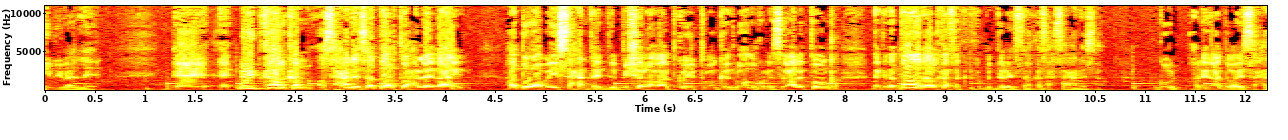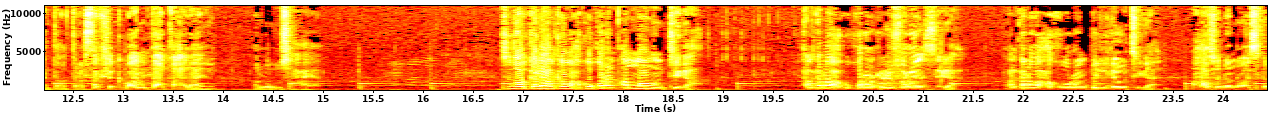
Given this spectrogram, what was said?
yimi baan leeyahay. Dhaydka halkan saxanaysa daarta waxaa leedahay hadda waaba ii saxan tahay de bisha labaad ko iyo labada kun iyo sagaal iyo tobanka laakiin haddaadan halkaas ka bedeleysaa ka saxsaxanaysaa. Good. Aniga hadda waa ii saxan tahay oo transactionka maalintaa qaadayo oo lagu saxaya sidoo kale halkan waxaa ku qoran amountiga halkana waxaa ku qoran referencega halkana waxaa ku qoran buildowtiga waxaasoo dhan waa iska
